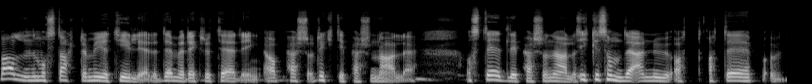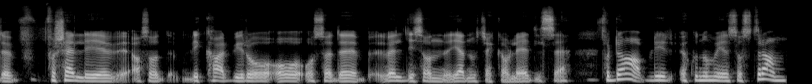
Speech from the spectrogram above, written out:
Ballen må starte mye tidligere, det med rekruttering av pers riktig personale. Og stedlig personale. Ikke som det er nå, at, at det, er, det er forskjellige altså vikarbyrå, og, og så er det veldig sånn gjennomtrekk av ledelse. For da blir økonomien så stram.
